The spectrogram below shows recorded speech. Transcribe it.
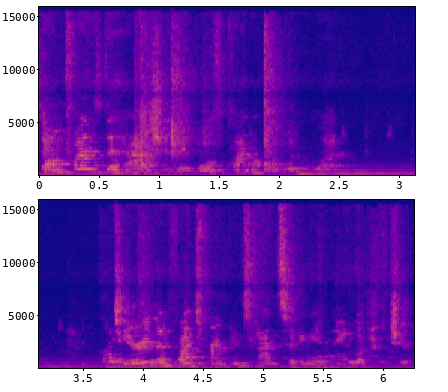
Tom finds the hatch, and they both climb up the wooden ladder. Jerry then finds Frankenstein sitting in the electric chair.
